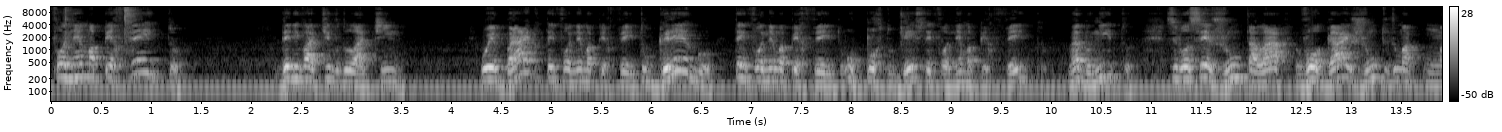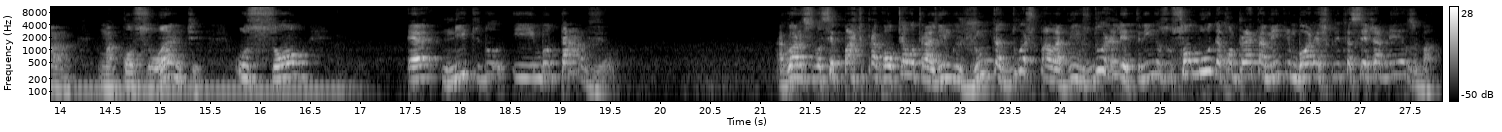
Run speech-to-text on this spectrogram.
fonema perfeito, derivativo do latim. O hebraico tem fonema perfeito, o grego tem fonema perfeito, o português tem fonema perfeito. Não é bonito? Se você junta lá vogais junto de uma, uma, uma consoante, o som é nítido e imutável. Agora, se você parte para qualquer outra língua, junta duas palavrinhas, duas letrinhas, o som muda completamente, embora a escrita seja a mesma.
